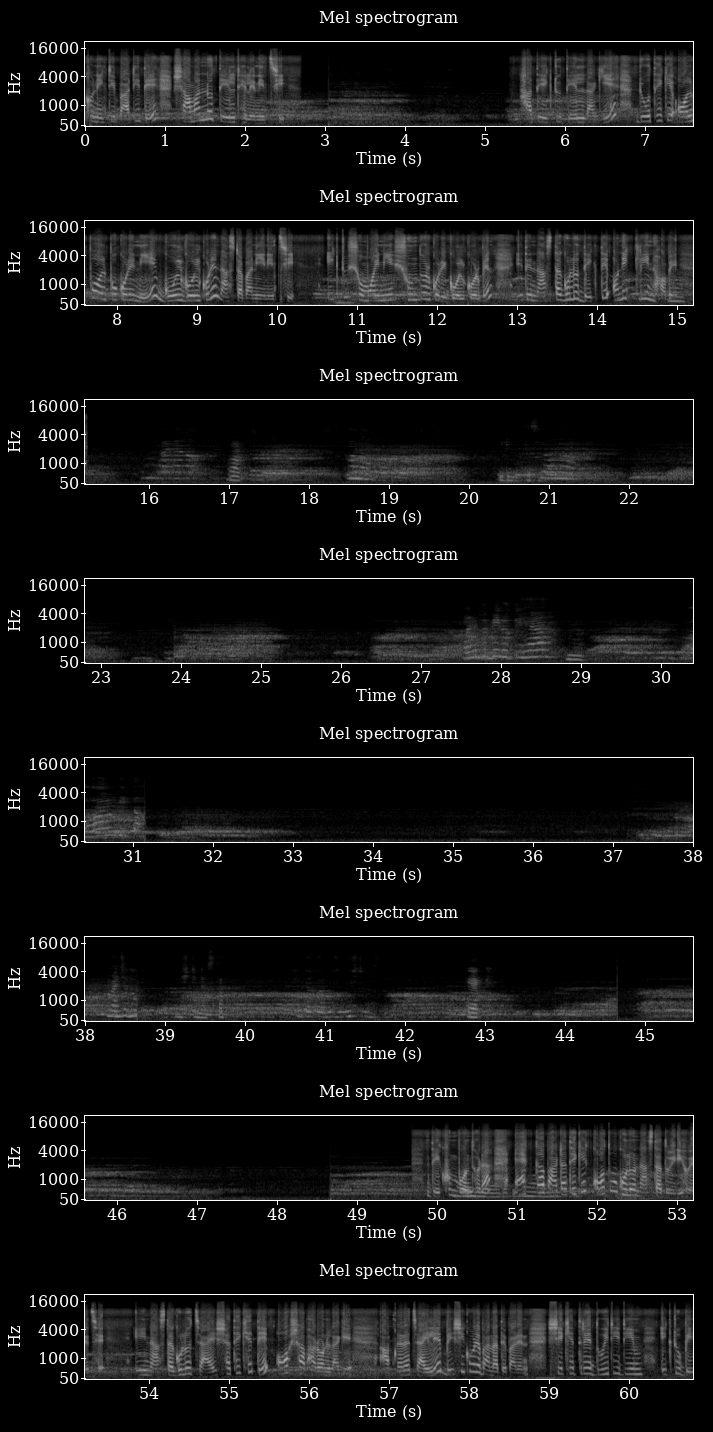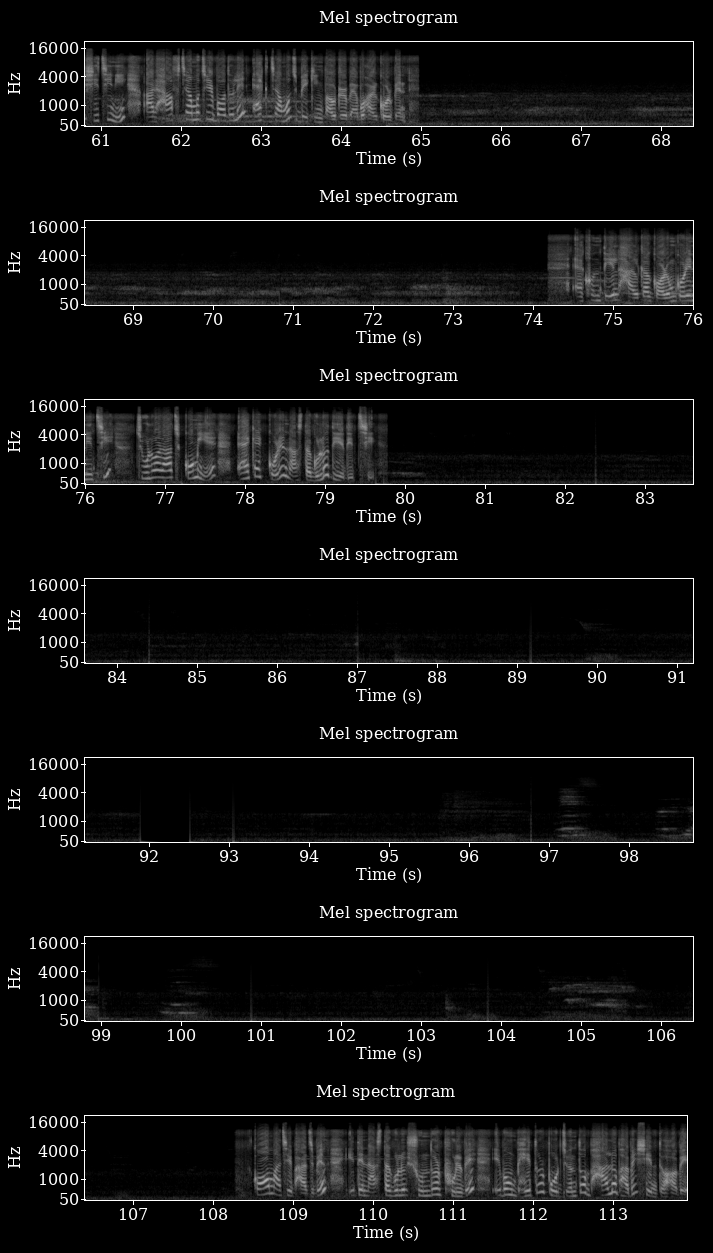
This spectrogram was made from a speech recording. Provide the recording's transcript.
এখন একটি বাটিতে সামান্য তেল ঢেলে নিচ্ছি। হাতে একটু তেল লাগিয়ে ডো থেকে অল্প অল্প করে নিয়ে গোল গোল করে নাস্তা বানিয়ে নিচ্ছি। একটু সময় নিয়ে সুন্দর করে গোল করবেন এতে নাস্তাগুলো দেখতে অনেক ক্লিন হবে। ভিডিও করতেছি Macie dół. Mieści miasto. I tak, albo z mieści miasto. Jak? দেখুন বন্ধুরা, এক কাপ আটা থেকে কতগুলো নাস্তা তৈরি হয়েছে। এই নাস্তাগুলো চায়ের সাথে খেতে অসাধারণ লাগে। আপনারা চাইলে বেশি করে বানাতে পারেন। সেক্ষেত্রে দুইটি ডিম, একটু বেশি চিনি আর হাফ চামচের বদলে এক চামচ বেকিং পাউডার ব্যবহার করবেন। এখন তেল হালকা গরম করে নিচ্ছি। চুলোর আঁচ কমিয়ে এক এক করে নাস্তাগুলো দিয়ে দিচ্ছি। আঁচে ভাজবেন। এতে নাস্তাগুলো সুন্দর ফুলবে এবং ভেতর পর্যন্ত ভালোভাবে সেদ্ধ হবে।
